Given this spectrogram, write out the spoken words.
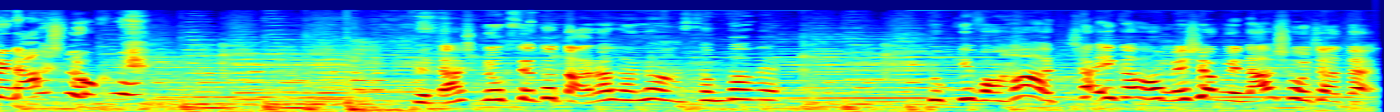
विनाश लोक में। विनाश लोक से तो तारा लाना असंभव है क्योंकि वहाँ अच्छाई का हमेशा विनाश हो जाता है।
